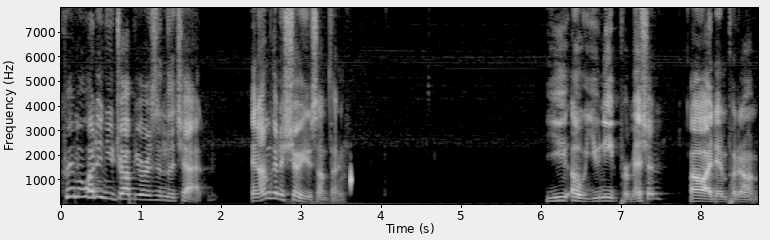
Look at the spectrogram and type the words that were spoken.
Karima, why didn't you drop yours in the chat? And I'm going to show you something. You oh, you need permission? Oh, I didn't put it on.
